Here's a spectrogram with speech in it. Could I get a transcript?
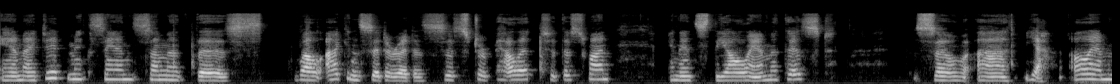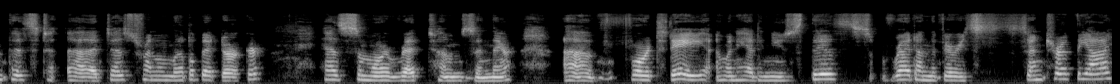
And I did mix in some of the, well, I consider it a sister palette to this one, and it's the All Amethyst. So uh, yeah, All Amethyst uh, does run a little bit darker has some more red tones in there. Uh, for today, I went ahead and used this red on the very center of the eye,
